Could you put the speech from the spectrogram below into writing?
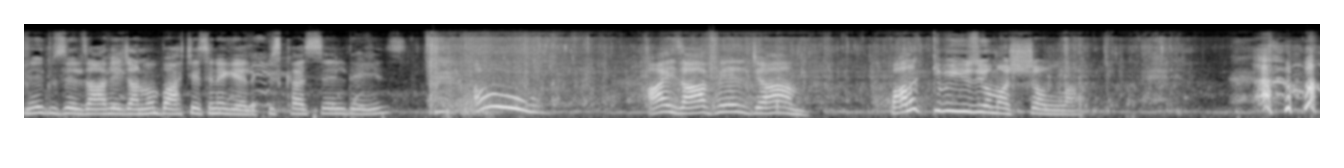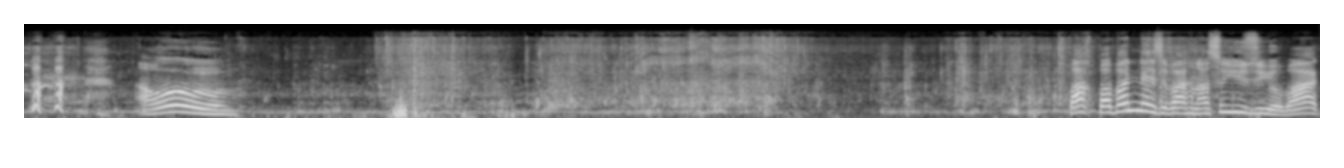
Ne güzel Zafer canımın bahçesine geldik. Biz Kassel'deyiz. Oo! Ay Zafer can. Balık gibi yüzüyor maşallah. Oo. Bak babaannesi bak nasıl yüzüyor bak.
